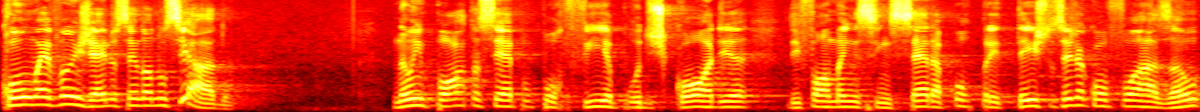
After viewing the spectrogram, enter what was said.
com o evangelho sendo anunciado. Não importa se é por porfia, por discórdia, de forma insincera, por pretexto, seja qual for a razão,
